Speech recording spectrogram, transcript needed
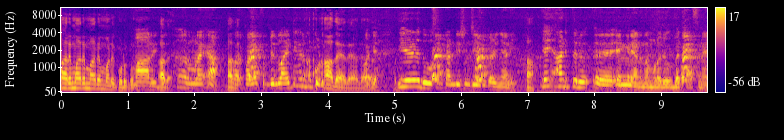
മാറി മാറി മാറി മാറി കൊടുക്കും. അതെ. നമ്മളെ പല- ഫുഡുകളായിട്ട് ഇവർക്ക് കൊടുക്കും. അതെ അതെ അതെ ഏഴ് ദിവസം കണ്ടീഷൻ ചെയ്ത് കഴിഞ്ഞാൽ അടുത്തൊരു എങ്ങനെയാണ് നമ്മളൊരു ബെറ്റാസിനെ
